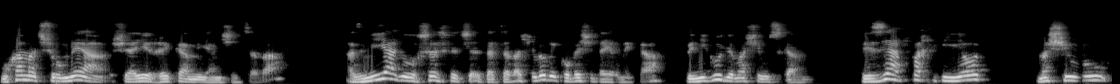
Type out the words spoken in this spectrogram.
מוחמד שומע שהעיר ריקה מאנשי צבא, אז מיד הוא אוסף את הצבא שלו וכובש את העיר מכה, בניגוד למה שהוסכם. וזה הפך להיות משהו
